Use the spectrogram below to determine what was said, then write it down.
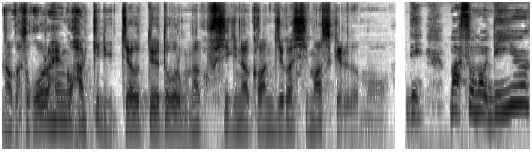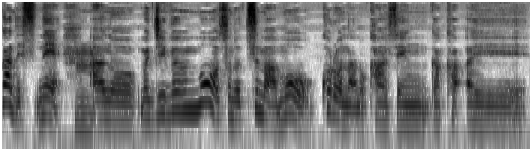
なんかそこら辺がはっきり言っちゃうっていうところもなんか不思議な感じがしますけれども。で、まあその理由がですね、うん、あの、まあ、自分もその妻もコロナの感染がか、えー、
